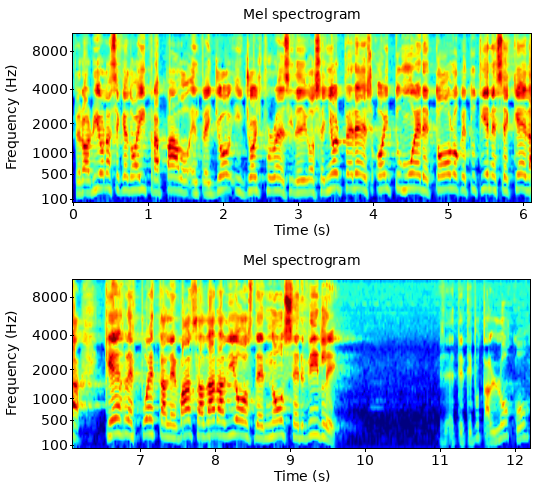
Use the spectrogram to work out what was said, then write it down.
Pero Ariola se quedó ahí atrapado entre yo y George Pérez y le digo, Señor Pérez, hoy tú mueres, todo lo que tú tienes se queda. ¿Qué respuesta le vas a dar a Dios de no servirle? Este tipo está loco.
